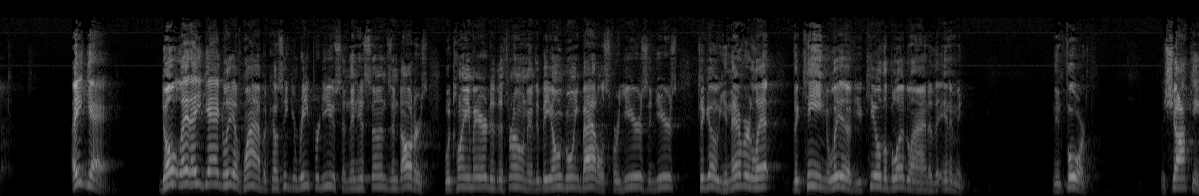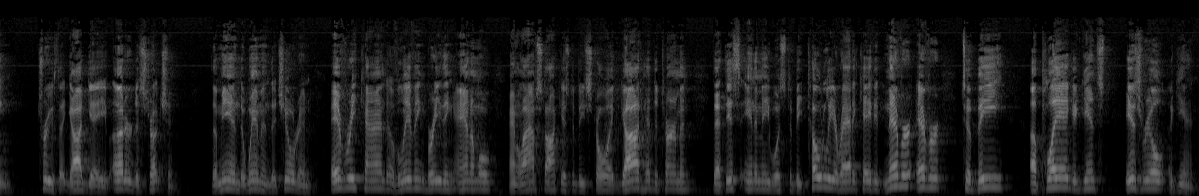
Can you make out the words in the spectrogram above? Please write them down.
Agag. Don't let Agag live. Why? Because he can reproduce, and then his sons and daughters would claim heir to the throne, and to be ongoing battles for years and years to go. You never let the king live, you kill the bloodline of the enemy. Then, fourth, the shocking truth that God gave utter destruction. The men, the women, the children, every kind of living, breathing animal and livestock is to be destroyed. God had determined that this enemy was to be totally eradicated, never, ever to be a plague against Israel again.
